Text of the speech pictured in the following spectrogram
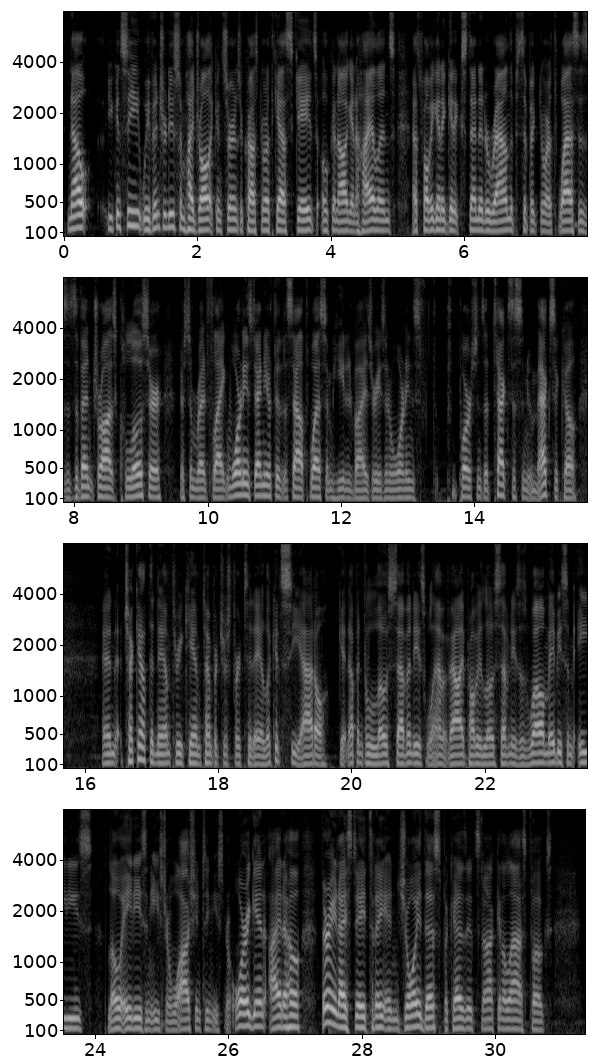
Now, you can see we've introduced some hydraulic concerns across North Cascades, Okanagan Highlands. That's probably going to get extended around the Pacific Northwest as this event draws closer. There's some red flag warnings down here through the Southwest, some heat advisories and warnings portions of Texas and New Mexico. And check out the NAM 3 cam temperatures for today. Look at Seattle getting up into the low 70s. Willamette Valley probably low 70s as well. Maybe some 80s low 80s in eastern Washington, eastern Oregon, Idaho. Very nice day today. Enjoy this because it's not going to last, folks.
